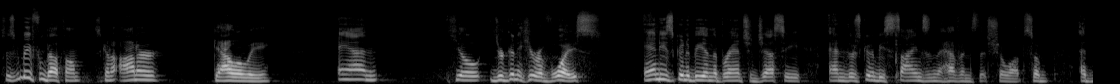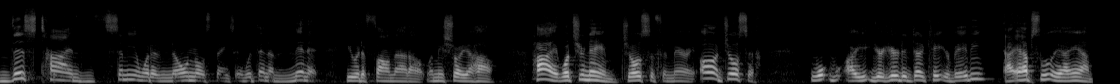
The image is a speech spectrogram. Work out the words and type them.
So he's going to be from Bethlehem. He's going to honor Galilee, and he'll, you're going to hear a voice, and he's going to be in the branch of Jesse, and there's going to be signs in the heavens that show up. So at this time, Simeon would have known those things, and within a minute, he would have found that out. Let me show you how. Hi, what's your name? Joseph and Mary. Oh, Joseph, are you, you're here to dedicate your baby? I absolutely I am.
